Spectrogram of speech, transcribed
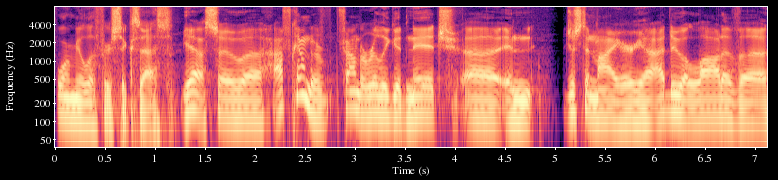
formula for success? Yeah, so uh, I've kind of found a really good niche uh, in just in my area. I do a lot of uh,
